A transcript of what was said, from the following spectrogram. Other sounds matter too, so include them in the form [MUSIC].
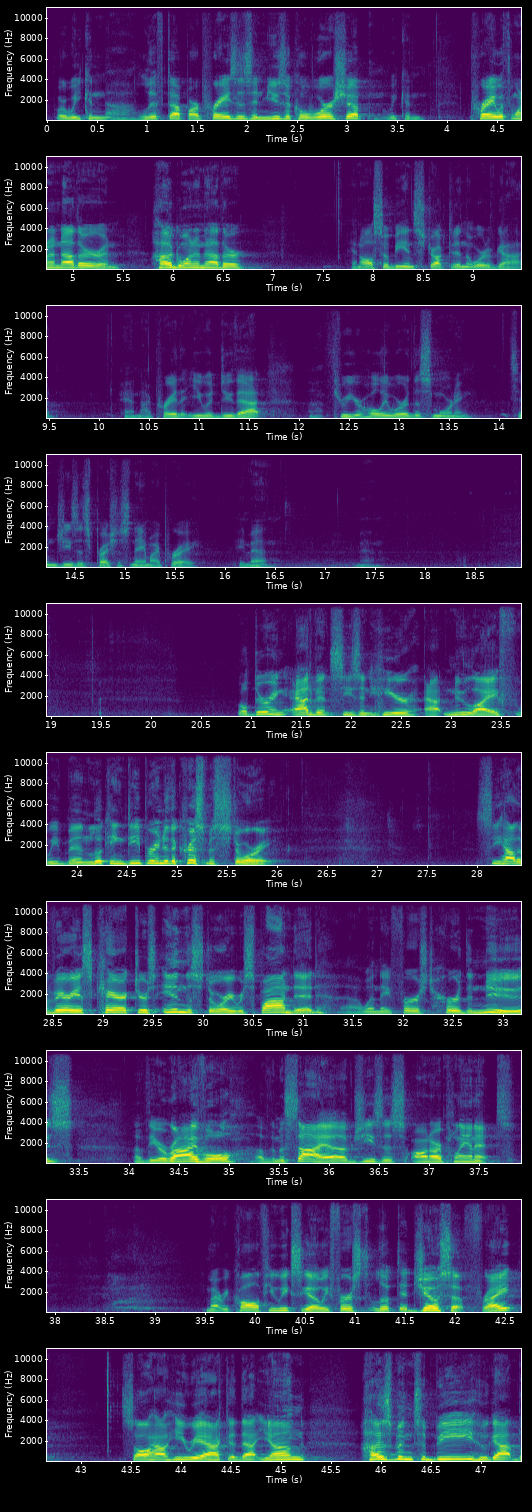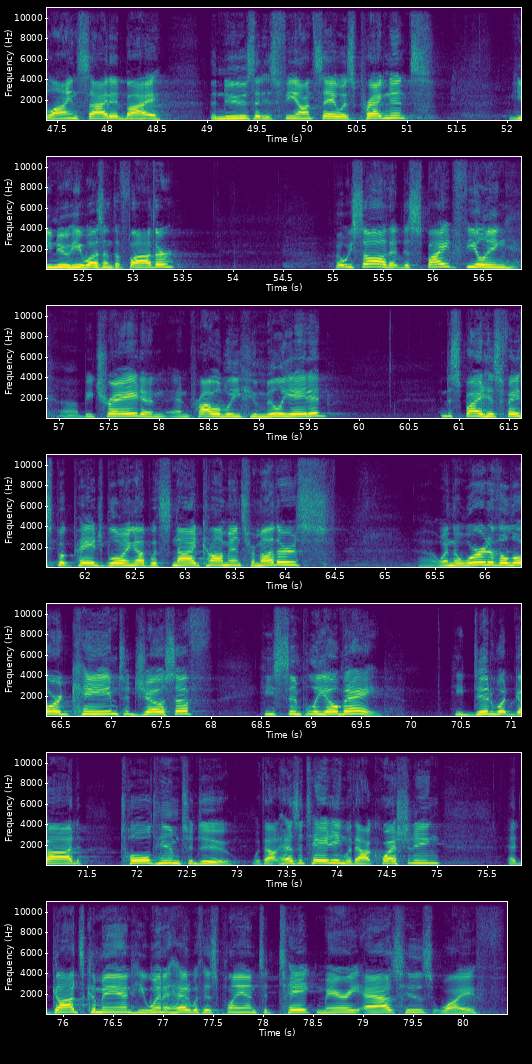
where we can uh, lift up our praises in musical worship. We can pray with one another and hug one another, and also be instructed in the Word of God. And I pray that you would do that uh, through your holy word this morning. It's in Jesus' precious name I pray. Amen. Amen. Well, during Advent season here at New Life, we've been looking deeper into the Christmas story. See how the various characters in the story responded uh, when they first heard the news of the arrival of the Messiah, of Jesus, on our planet. You might recall a few weeks ago, we first looked at Joseph, right? Saw how he reacted. That young husband to be who got blindsided by the news that his fiancee was pregnant. He knew he wasn't the father. But we saw that despite feeling uh, betrayed and, and probably humiliated, and despite his Facebook page blowing up with snide comments from others, uh, when the word of the Lord came to Joseph, he simply obeyed. He did what God told him to do without hesitating, without questioning. At God's command, he went ahead with his plan to take Mary as his wife.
